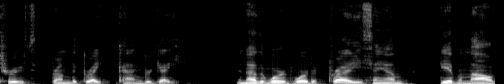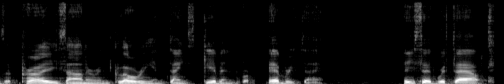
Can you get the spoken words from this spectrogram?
truth from the great congregation. In other words, we're to praise him, give him all the praise, honor, and glory and thanksgiving for everything. He said, Without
